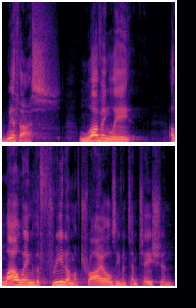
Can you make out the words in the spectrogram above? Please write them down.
with us, lovingly allowing the freedom of trials, even temptation,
